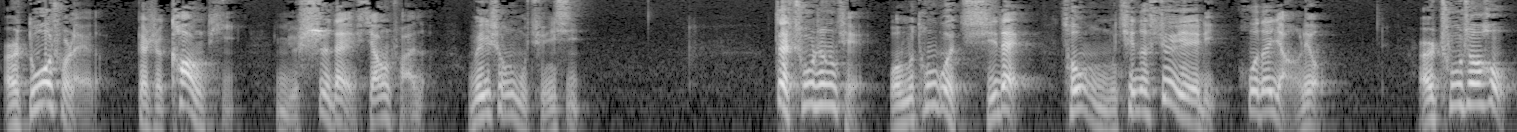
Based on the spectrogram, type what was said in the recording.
而多出来的便是抗体与世代相传的微生物群系。在出生前，我们通过脐带从母亲的血液里获得养料。而出生后，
